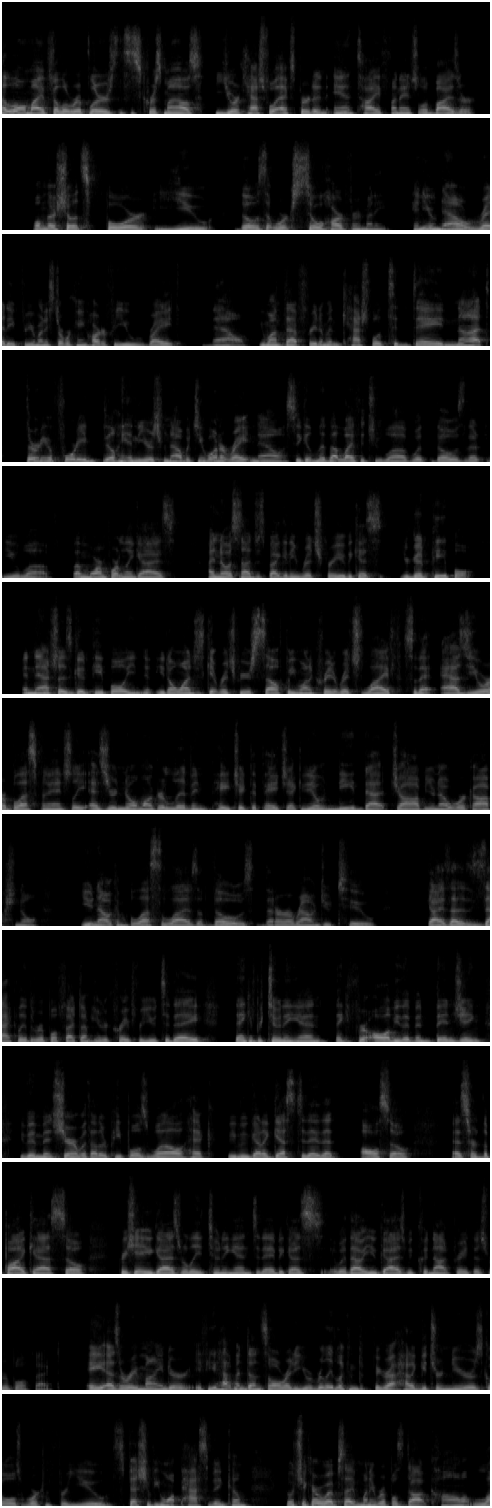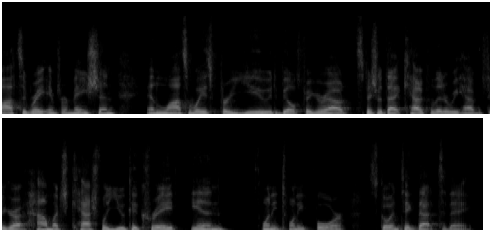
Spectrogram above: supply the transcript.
Hello, my fellow Ripplers. This is Chris Miles, your cash flow expert and anti financial advisor. Welcome to our show. It's for you, those that work so hard for your money, and you're now ready for your money to start working harder for you right now. You want that freedom and cash flow today, not 30 or 40 billion years from now, but you want it right now so you can live that life that you love with those that you love. But more importantly, guys, I know it's not just about getting rich for you because you're good people. And naturally, as good people, you, you don't want to just get rich for yourself, but you want to create a rich life so that as you are blessed financially, as you're no longer living paycheck to paycheck, you don't need that job, you're now work optional, you now can bless the lives of those that are around you too. Guys, that is exactly the ripple effect I'm here to create for you today. Thank you for tuning in. Thank you for all of you that have been binging. You've been sharing it with other people as well. Heck, we even got a guest today that also has heard the podcast. So appreciate you guys really tuning in today because without you guys, we could not create this ripple effect. Hey, as a reminder, if you haven't done so already, you're really looking to figure out how to get your New Year's goals working for you, especially if you want passive income, go check our website, moneyripples.com. Lots of great information and lots of ways for you to be able to figure out, especially with that calculator we have, to figure out how much cash flow you could create in 2024. So go ahead and take that today.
